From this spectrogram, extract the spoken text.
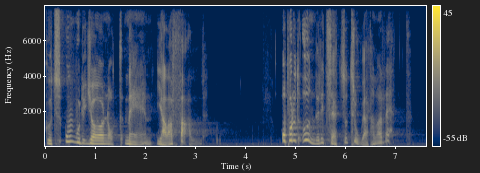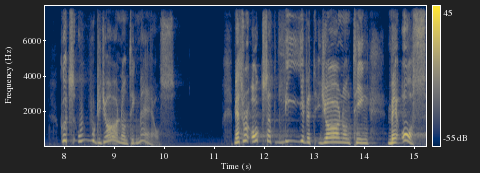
Guds ord gör något med en i alla fall. Och på något underligt sätt så tror jag att han har rätt. Guds ord gör någonting med oss. Men jag tror också att livet gör någonting med oss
